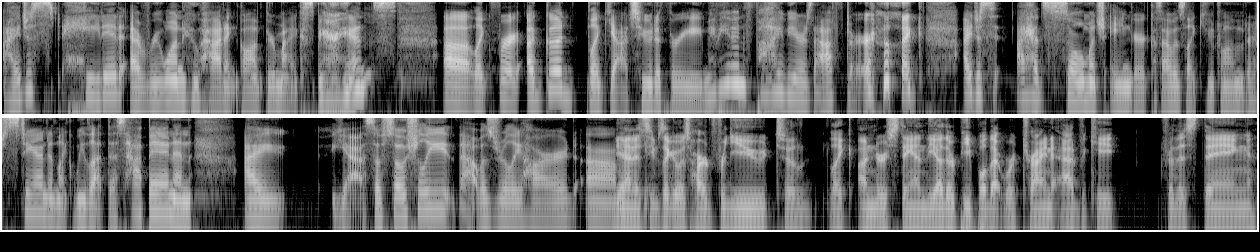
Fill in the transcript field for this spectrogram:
i just hated everyone who hadn't gone through my experience uh like for a good like yeah two to three maybe even five years after like i just i had so much anger because i was like you don't understand and like we let this happen and i yeah so socially that was really hard um yeah, and it seems like it was hard for you to like understand the other people that were trying to advocate for this thing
